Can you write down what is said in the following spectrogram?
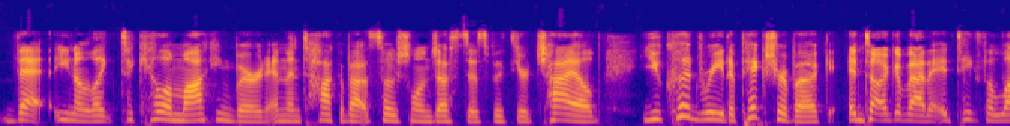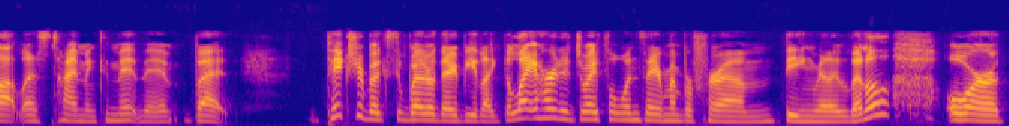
that you know like to kill a mockingbird and then talk about social injustice with your child you could read a picture book and talk about it it takes a lot less time and commitment but picture books, whether they be like the lighthearted, joyful ones I remember from being really little, or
